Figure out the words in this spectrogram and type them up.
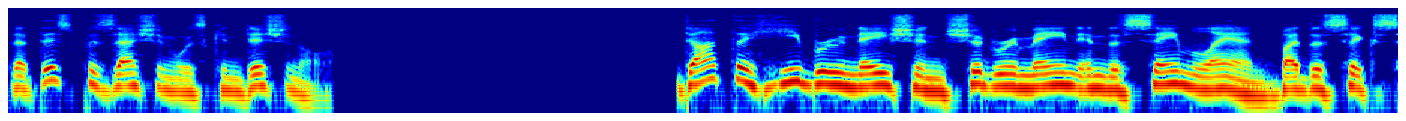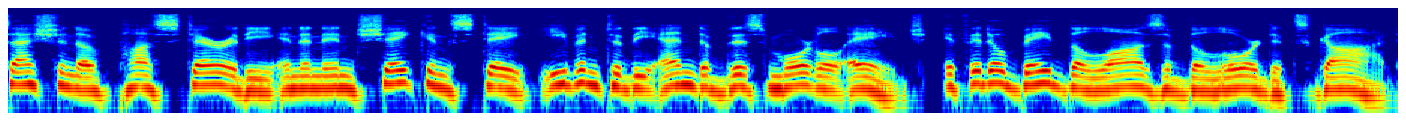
that this possession was conditional. The Hebrew nation should remain in the same land by the succession of posterity in an unshaken state even to the end of this mortal age, if it obeyed the laws of the Lord its God.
